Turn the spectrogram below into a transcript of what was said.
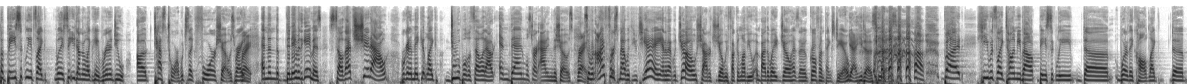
But basically, it's like when they sit you down, they're like, "Okay, we're gonna do a test tour, which is like four shows, right? Right. And then the, the name of the game is sell that shit out. We're gonna make it like doable to sell it out, and then we'll start adding the shows. Right. So when I first met with UTA and I met with Joe, shout out to Joe, we fucking love you. And by the way, Joe has a girlfriend thanks to you. yeah, he does. He does. but he was like telling me about basically the what are they called like the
